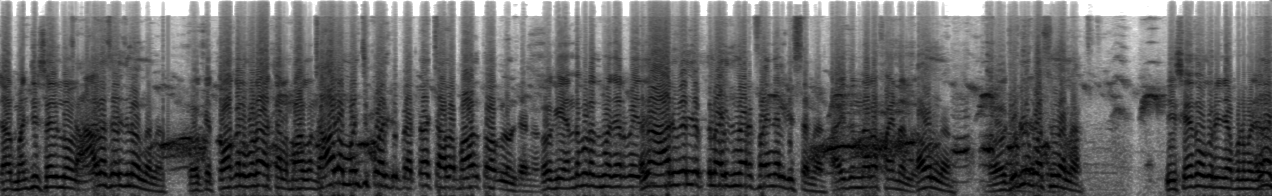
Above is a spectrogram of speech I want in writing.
చాలా మంచి సైజులో ఉంది. చాలా సైజ్లో ఉందన్న. ఓకే తోకలు కూడా చాలా బాగున్నాయి. చాలా మంచి క్వాలిటీ పెట్ట చాలా బాగా తోకలు ఉంటాయి అన్న. ఓకే ఎంత పడుతుంది? అన్న ఆరు వేలు చెప్తున్నా ఐదున్నర ఫైనల్కి ఇస్తాను ఐదున్నర ఫైనల్ అవునా గుడ్లకు వస్తుందన్న. ఈ సేత గురించి చెప్పండి.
